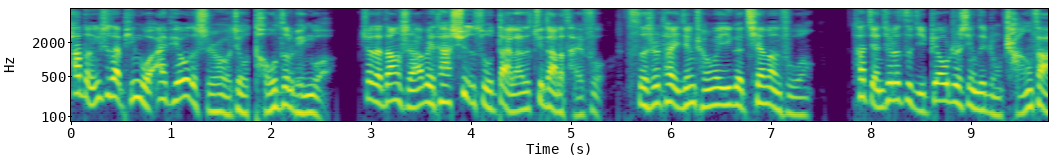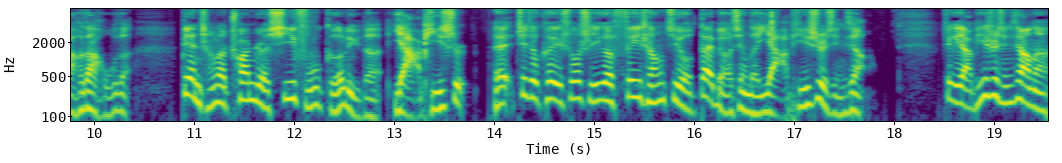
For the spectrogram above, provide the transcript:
他等于是在苹果 IPO 的时候就投资了苹果，这在当时啊，为他迅速带来了巨大的财富。此时他已经成为一个千万富翁。他剪去了自己标志性的这种长发和大胡子。变成了穿着西服革履的雅皮士，哎，这就可以说是一个非常具有代表性的雅皮士形象。这个雅皮士形象呢，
